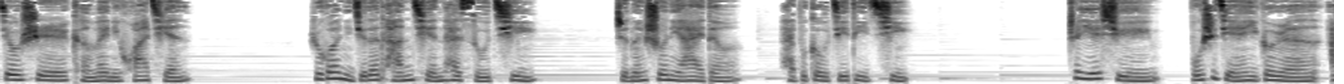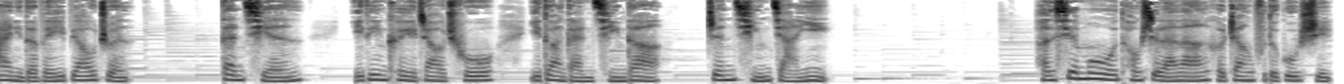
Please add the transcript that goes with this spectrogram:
就是肯为你花钱。如果你觉得谈钱太俗气，只能说你爱的还不够接地气。这也许不是检验一个人爱你的唯一标准，但钱一定可以照出一段感情的真情假意。很羡慕同事兰兰和丈夫的故事。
